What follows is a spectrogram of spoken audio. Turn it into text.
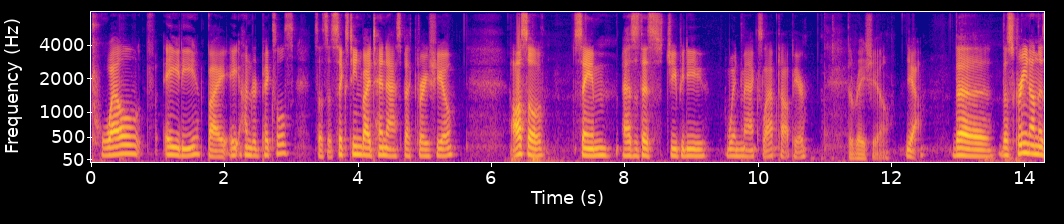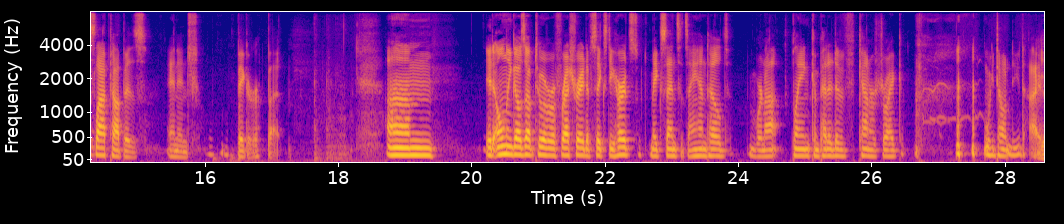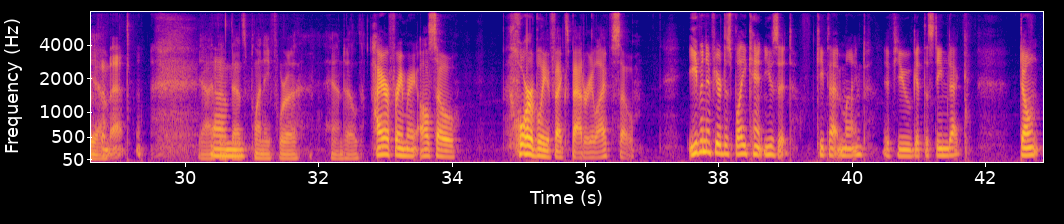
1280 by 800 pixels. So it's a 16 by 10 aspect ratio. Also, same as this GPD WinMax laptop here. The ratio. Yeah. The the screen on this laptop is an inch bigger, but um it only goes up to a refresh rate of 60 hertz. Makes sense. It's a handheld. We're not playing competitive Counter Strike. we don't need higher Yeah. than that. Yeah, I think that's um, plenty for a handheld. higher frame rate also horribly affects battery life. So even if your display can't use it, keep that in mind. If you get the Steam Deck, don't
